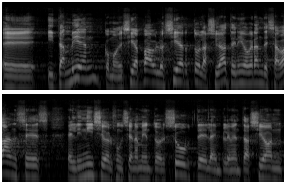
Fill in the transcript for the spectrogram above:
Eh, y también, como decía Pablo, es cierto, la ciudad ha tenido grandes avances, el inicio del funcionamiento del subte, la implementación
